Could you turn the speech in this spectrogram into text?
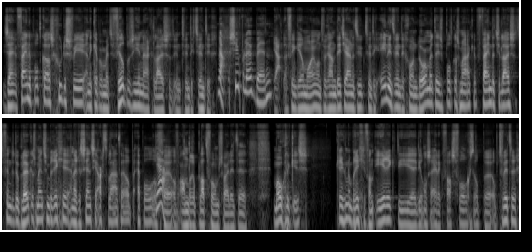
Die zijn een fijne podcast, goede sfeer. En ik heb er met veel plezier naar geluisterd in 2020. Nou, superleuk, Ben. Ja, dat vind ik heel mooi, want we gaan dit jaar natuurlijk 2021 gewoon door met deze podcast maken. Fijn dat je luistert. Vind het ook leuk als mensen een berichtje en een recensie achterlaten op Apple of, Ja. eh, of andere platforms waar dit eh, mogelijk is. Ik kreeg ook een berichtje van Erik, die, die ons eigenlijk vastvolgt op, op Twitter.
